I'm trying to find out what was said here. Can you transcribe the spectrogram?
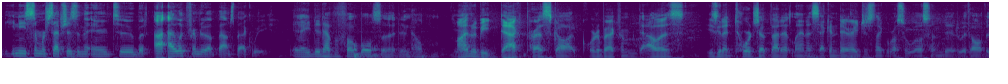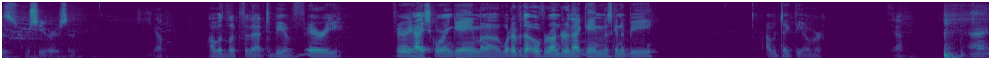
He needs some receptions in the air, too. But I, I look for him to have a bounce back week. Yeah, he did have a fumble, so that didn't help him. Mine would be Dak Prescott, quarterback from Dallas. He's going to torch up that Atlanta secondary just like Russell Wilson did with all of his receivers. And Yep. I would look for that to be a very, very high scoring game. Uh, whatever the over under in that game is going to be, I would take the over. yeah, All right.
